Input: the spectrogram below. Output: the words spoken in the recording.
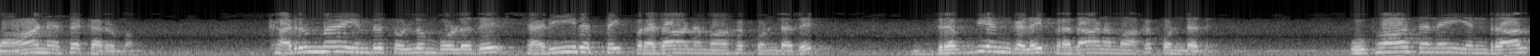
மானச கர்மம். கர்ம என்று சொல்லும் பொழுது சரீரத்தை பிரதானமாக கொண்டது திரவியங்களை பிரதானமாக கொண்டது. உபாசனை என்றால்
